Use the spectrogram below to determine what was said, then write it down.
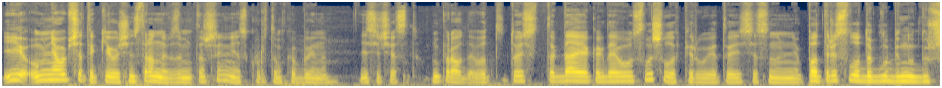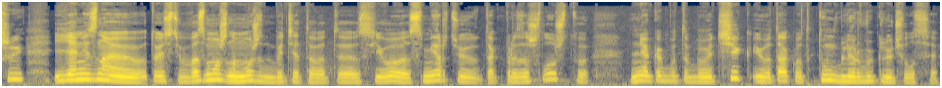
И у меня вообще такие очень странные взаимоотношения с Куртом Кобейном если честно. Ну, правда. Вот, то есть, тогда я, когда его услышала впервые, это, естественно, меня потрясло до глубины души. И я не знаю, то есть, возможно, может быть, это вот э, с его смертью так произошло, что у меня как будто бы чик, и вот так вот тумблер выключился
